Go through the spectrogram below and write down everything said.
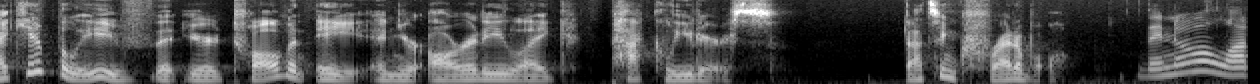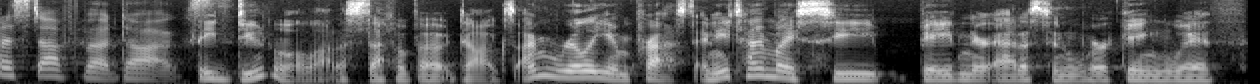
I can't believe that you're 12 and 8 and you're already like pack leaders. That's incredible. They know a lot of stuff about dogs. They do know a lot of stuff about dogs. I'm really impressed. Anytime I see Baden or Addison working with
